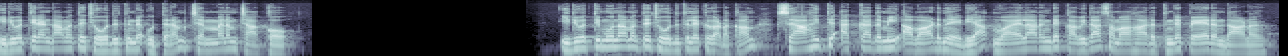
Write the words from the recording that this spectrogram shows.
ഇരുപത്തിരണ്ടാമത്തെ ചോദ്യത്തിന്റെ ഉത്തരം ചെമ്മനം ചാക്കോ. ഇരുപത്തിമൂന്നാമത്തെ ചോദ്യത്തിലേക്ക് കടക്കാം. സാഹിത്യ അക്കാദമി അവാർഡ് നേടിയ വയലാറിന്റെ കവിതാ സമാഹാരത്തിന്റെ പേരെന്താണ്?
